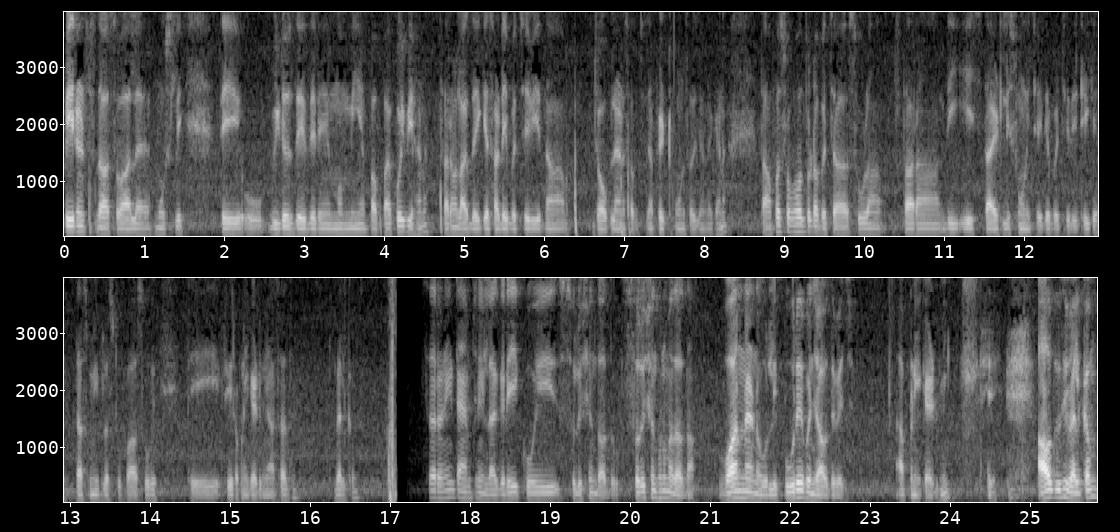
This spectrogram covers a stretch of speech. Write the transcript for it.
ਪੇਰੈਂਟਸ ਦਾ ਸਵਾਲ ਹੈ ਮੋਸਟਲੀ ਤੇ ਉਹ ਵੀਡੀਓਜ਼ ਦੇਖਦੇ ਰਹੇ, ਮੰਮੀ ਹੈ, ਪਾਪਾ, ਕੋਈ ਵੀ ਹੈ ਨਾ, ਸਾਰਿਆਂ ਨੂੰ ਲੱਗਦਾ ਕਿ ਸਾਡੇ ਬੱਚੇ ਵੀ ਇਦਾਂ ਜੌਬ ਲੈਣ ਸਭ ਚੀਜ਼ਾਂ ਫਿੱਟ ਹੋਣ, ਸਭ ਚੀਜ਼ਾਂ ਹੈ ਨਾ। ਤਾਂ ਫਸਟ ਆਫ ਆਲ ਤੁਹਾਡਾ ਬੱਚਾ 16 17 ਦੀ ਏਜ ਤਾਂ ਐਟਲੀਸਟ ਹੋਣੀ ਚਾਹੀਦੀ ਹੈ ਬੱਚੇ ਦੀ, ਠੀਕ ਹੈ? 10ਵੀਂ ਪਲੱਸ 2 ਪਾਸ ਹੋਵੇ ਤੇ ਫਿਰ ਆਪਣੀ ਅਕੈਡਮੀ ਆ ਸਕਦਾ ਵੈਲਕਮ ਸਰ ਰਨਿੰਗ ਟਾਈਮ 'ਚ ਨਹੀਂ ਲੱਗ ਰਹੀ, ਕੋਈ ਸੋਲੂਸ਼ਨ ਦੱਸ ਦਿਓ। ਸੋਲੂਸ਼ਨ ਤੁਹਾਨੂੰ ਮੈਂ ਦੱਸਦਾ ਵਨ ਐਂਡ ਓਨਲੀ ਪੂਰੇ ਪੰਜਾਬ ਦੇ ਵਿੱਚ ਆਪਣੀ ਅਕੈਡਮੀ ਤੇ ਆਓ ਤੁਸੀਂ ਵੈਲਕਮ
